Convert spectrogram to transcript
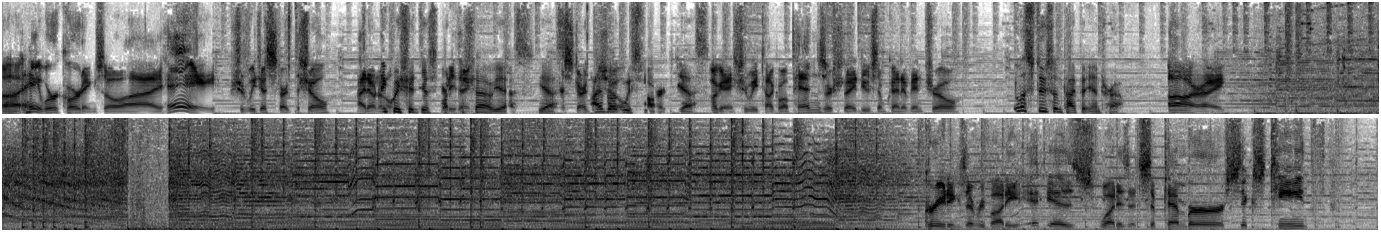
Uh, hey, we're recording, so uh, hey, should we just start the show? I don't I know. think we should just start the think? show. Yes, yes. Just start the I show? vote we start. Yes. okay, should we talk about pens or should I do some kind of intro? Let's do some type of intro. All right. Greetings, everybody. It is, what is it, September 16th,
